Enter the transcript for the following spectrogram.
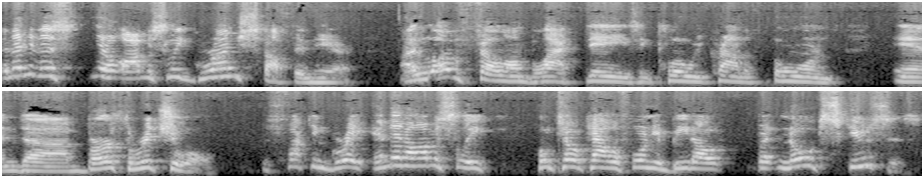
And then there's, you know, obviously grunge stuff in here. I love Fell on Black Days and Chloe Crown of Thorns and uh, Birth Ritual. It's fucking great. And then obviously Hotel California beat out, but no excuses.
